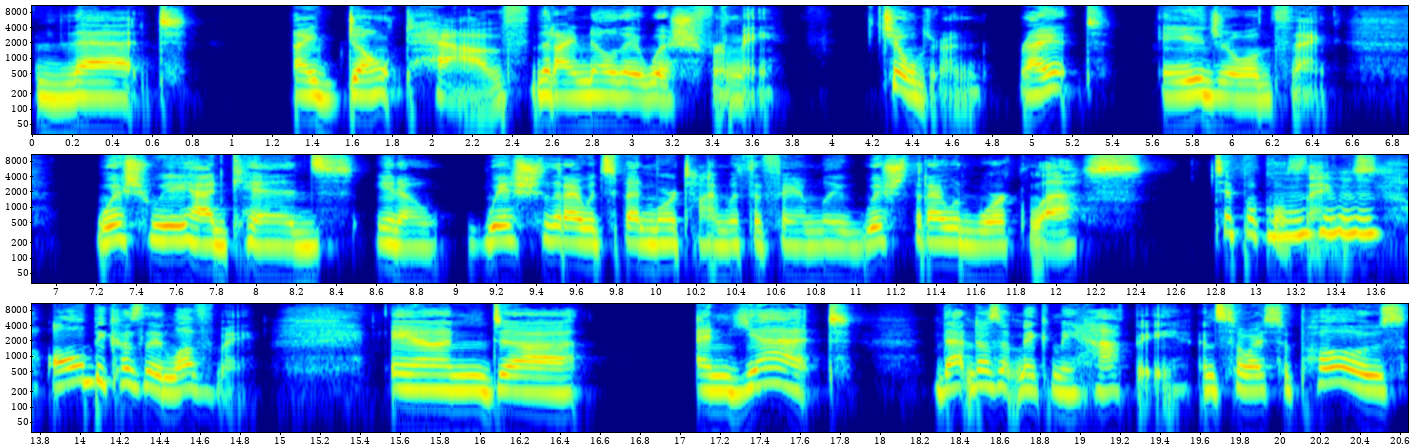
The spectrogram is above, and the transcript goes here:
that I don't have that I know they wish for me. Children, right? Age old thing. Wish we had kids, you know, wish that I would spend more time with the family, wish that I would work less. Typical things, all because they love me. And, uh, and yet that doesn't make me happy. And so I suppose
